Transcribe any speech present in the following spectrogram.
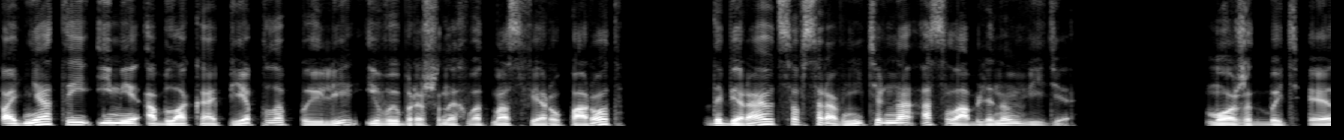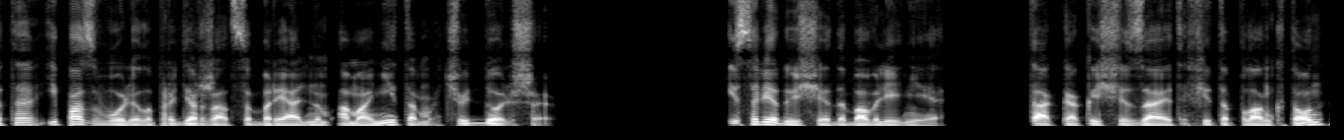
поднятые ими облака пепла, пыли и выброшенных в атмосферу пород добираются в сравнительно ослабленном виде. Может быть, это и позволило продержаться бореальным аммонитам чуть дольше. И следующее добавление. Так как исчезает фитопланктон,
